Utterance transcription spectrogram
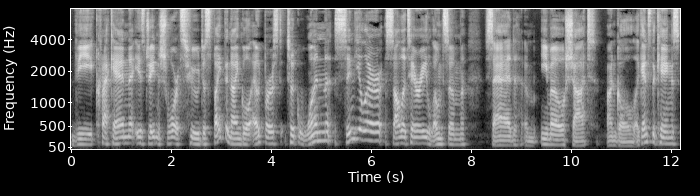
the Kraken is Jaden Schwartz, who, despite the nine goal outburst, took one singular, solitary, lonesome, sad, um, emo shot on goal against the Kings,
